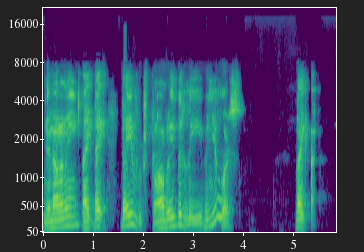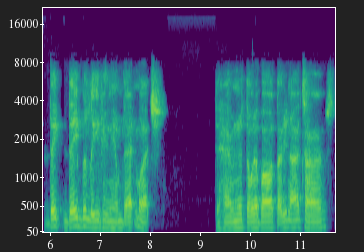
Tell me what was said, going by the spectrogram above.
You know what I mean? Like they they strongly believe in Ewers. Like they they believe in him that much to having to throw the ball 39 times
